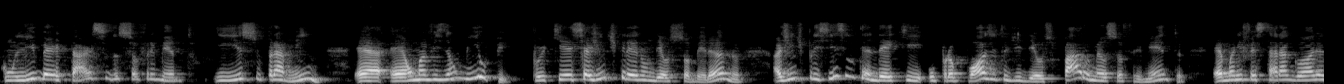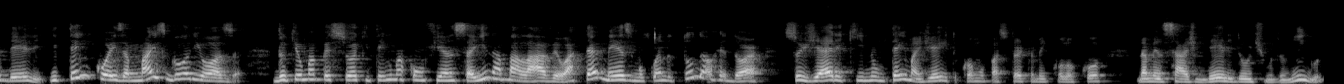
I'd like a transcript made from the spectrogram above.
com libertar-se do sofrimento. E isso, para mim, é, é uma visão míope, porque se a gente crer num Deus soberano, a gente precisa entender que o propósito de Deus para o meu sofrimento é manifestar a glória dele. E tem coisa mais gloriosa do que uma pessoa que tem uma confiança inabalável, até mesmo quando tudo ao redor sugere que não tem mais jeito, como o pastor também colocou na mensagem dele do último domingo.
